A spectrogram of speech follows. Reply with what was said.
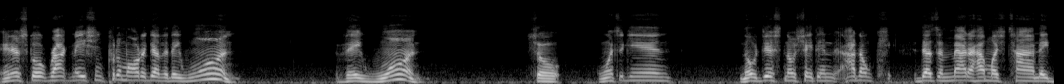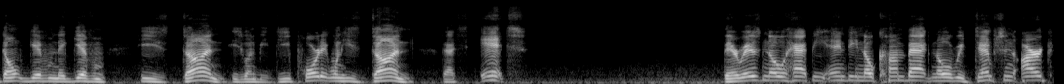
Interscope Roc Nation, put them all together. They won. They won. So, once again, no diss, no shade. I don't It doesn't matter how much time they don't give him, they give him. He's done. He's going to be deported when he's done. That's it. There is no happy ending, no comeback, no redemption arc.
